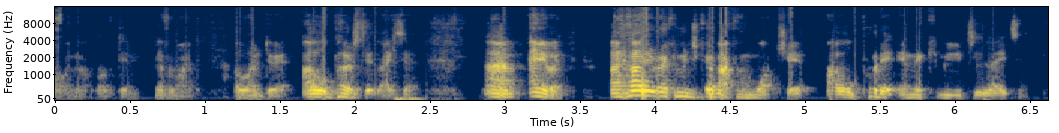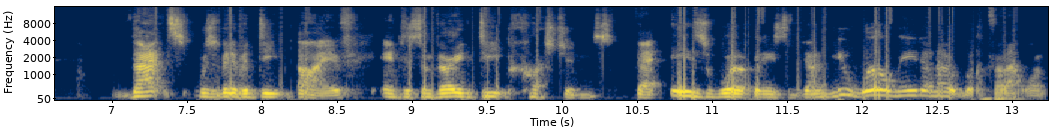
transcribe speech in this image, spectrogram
Oh, I'm not logged in. Never mind. I won't do it. I will post it later. Um, anyway, I highly recommend you go back and watch it. I will put it in the community later that was a bit of a deep dive into some very deep questions. There is work that needs to be done. You will need a notebook for that one.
